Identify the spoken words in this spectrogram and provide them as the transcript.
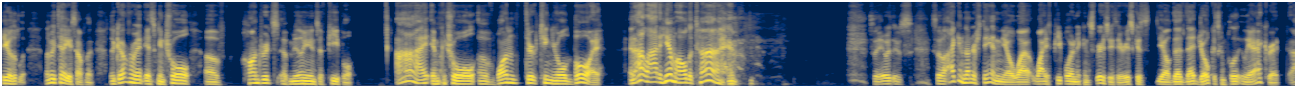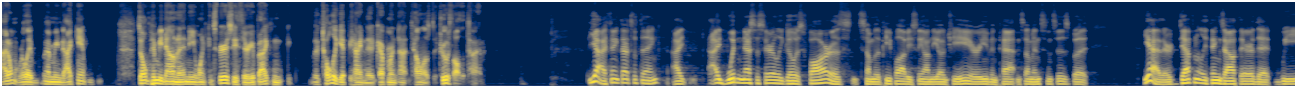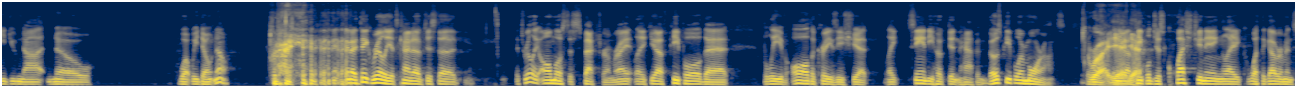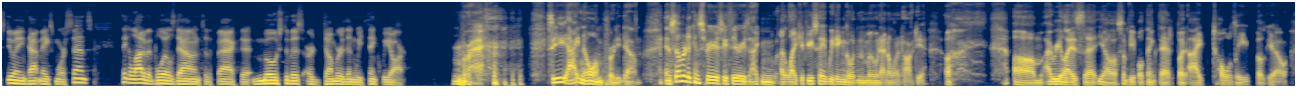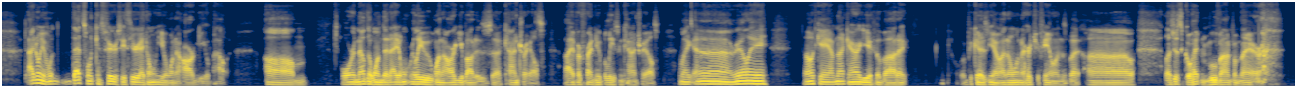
he goes, "Let me tell you something. The government is in control of hundreds of millions of people. I am control of one 13 year old boy, and I lie to him all the time." so it was, it was, so I can understand you know why why people are into conspiracy theories because you know that that joke is completely accurate. I don't really, I mean, I can't don't pin me down on any one conspiracy theory, but I can totally get behind the government not telling us the truth all the time. Yeah, I think that's a thing. I I wouldn't necessarily go as far as some of the people, obviously on the OG or even Pat in some instances, but yeah, there are definitely things out there that we do not know what we don't know. Right. and, and I think really it's kind of just a, it's really almost a spectrum, right? Like you have people that believe all the crazy shit, like Sandy Hook didn't happen. Those people are morons. Right. And yeah. yeah. People just questioning like what the government's doing. That makes more sense. I think a lot of it boils down to the fact that most of us are dumber than we think we are. Right. See, I know I'm pretty dumb. And some of the conspiracy theories I can like if you say we didn't go to the moon, I don't want to talk to you. um, I realize that, you know, some people think that, but I totally, but you know, I don't even that's one conspiracy theory I don't even want to argue about. Um, or another one that I don't really want to argue about is uh, contrails. I have a friend who believes in contrails. I'm like, uh, really? Okay, I'm not gonna argue about it because you know I don't want to hurt your feelings, but uh, let's just go ahead and move on from there.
